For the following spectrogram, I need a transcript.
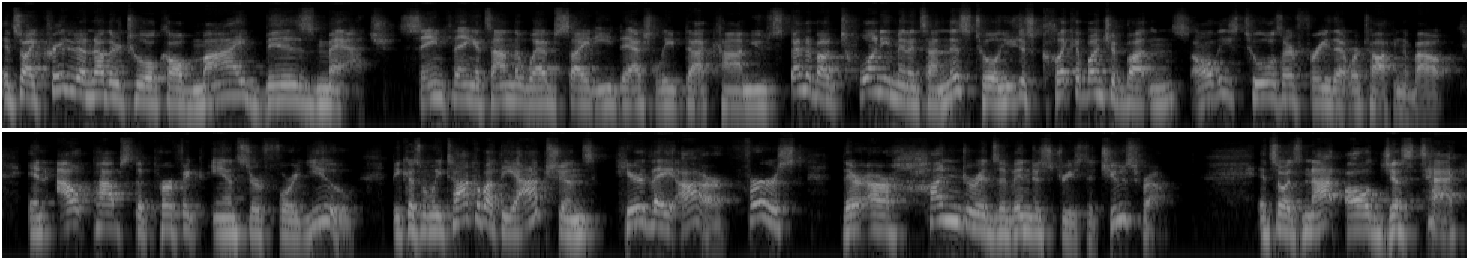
and so i created another tool called my biz match same thing it's on the website e-leap.com you spend about 20 minutes on this tool and you just click a bunch of buttons all these tools are free that we're talking about and out pops the perfect answer for you. Because when we talk about the options, here they are. First, there are hundreds of industries to choose from. And so it's not all just tech.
